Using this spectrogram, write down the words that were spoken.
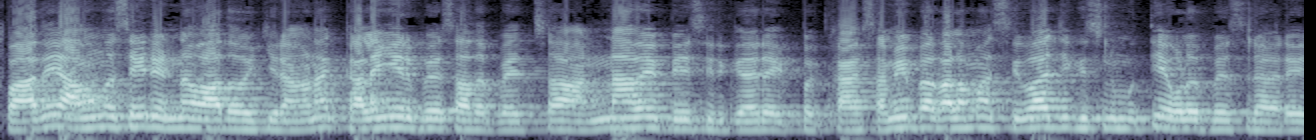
இப்ப அதே அவங்க சைடு என்ன வாதம் வைக்கிறாங்கன்னா கலைஞர் பேசாத பேச்சா அண்ணாவே பேசியிருக்காரு. இப்ப சமீப காலமா சிவாஜி கிருஷ்ணமூர்த்தி எவ்வளவு பேசுறாரு?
